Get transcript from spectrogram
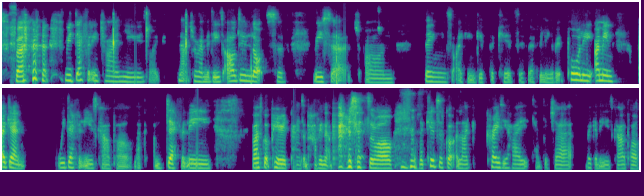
but we definitely try and use like natural remedies i'll do lots of research on things i can give the kids if they're feeling a bit poorly i mean again we definitely use Calpol. Like I'm definitely if I've got period pains, I'm having that paracetamol. if the kids have got like crazy high temperature, we're going to use Calpol.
